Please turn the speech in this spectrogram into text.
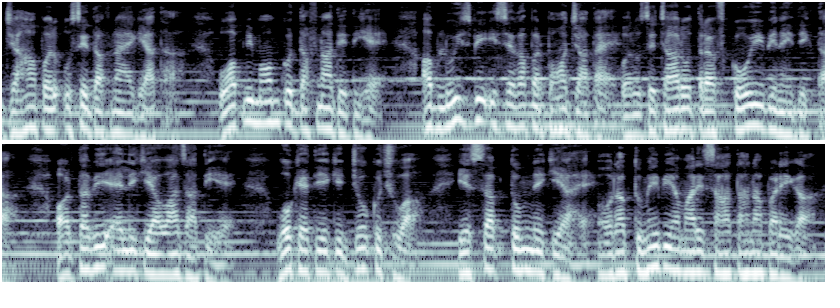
जहाँ पर उसे दफनाया गया था। वो अपनी मॉम को दफना देती है। अब लुइस भी इस जगह पर पहुँच जाता है, पर उसे चारों तरफ़ कोई भी नहीं दिखता और तभी एली की आवाज़ आती है वो कहती है कि जो कुछ हुआ, ये सब तुमने किया है। और अब तुम्हें भी हमारे साथ आना पड़ेगा।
